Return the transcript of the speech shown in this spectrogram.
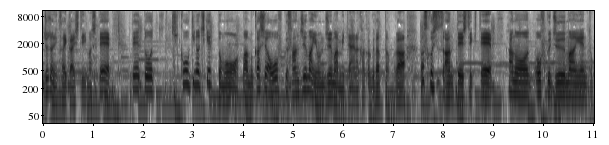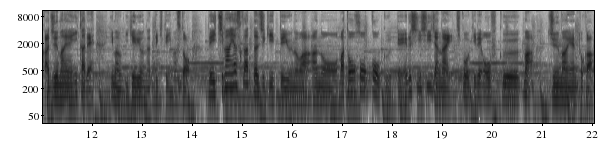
徐々に再開していまして、で、えっと、飛行機のチケットも、まあ昔は往復30万、40万みたいな価格だったのが、まあ少しずつ安定してきて、あの、往復10万円とか10万円以下で今行けるようになってきていますと。で、一番安かった時期っていうのは、あの、まあ東方航空って LCC じゃない飛行機で往復、まあ10万円とか、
